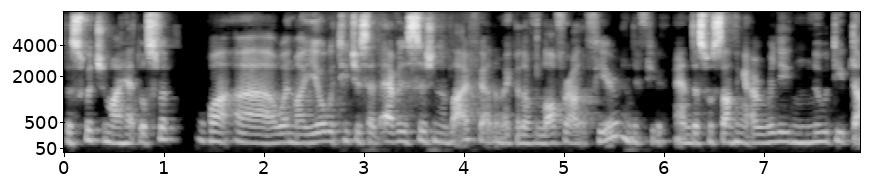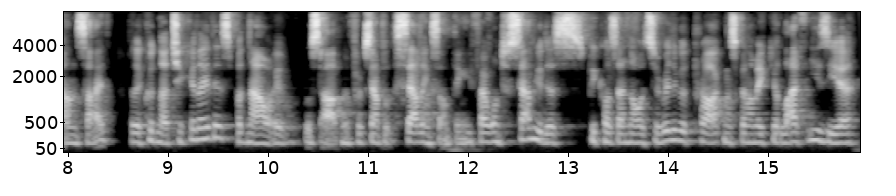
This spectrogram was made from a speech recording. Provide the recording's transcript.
The switch in my head was flipped. Uh, when my yoga teacher said every decision in life you to make it of love or out of fear. And if you and this was something i really knew deep down inside but i couldn't articulate this but now it was out. And for example selling something. If i want to sell you this because i know it's a really good product and it's going to make your life easier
